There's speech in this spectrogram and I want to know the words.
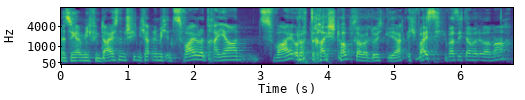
Deswegen habe ich mich für den Dyson entschieden. Ich habe nämlich in zwei oder drei Jahren zwei oder drei Staubsauger durchgejagt. Ich weiß nicht, was ich damit immer mache.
